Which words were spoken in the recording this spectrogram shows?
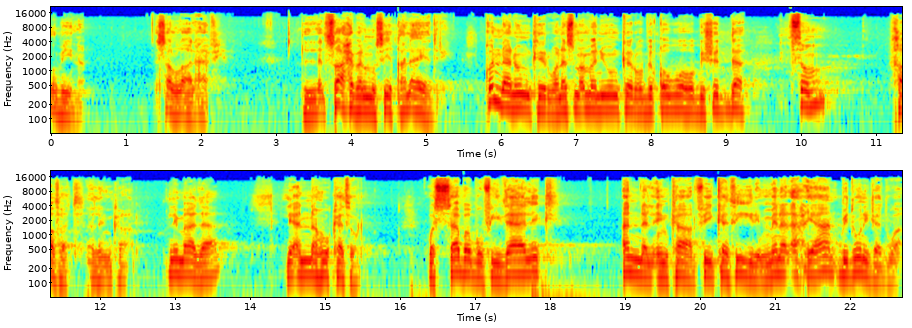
مبينا. نسأل الله العافية. صاحب الموسيقى لا يدري. كنا ننكر ونسمع من ينكر وبقوة وبشدة ثم خفت الإنكار. لماذا؟ لأنه كثر. والسبب في ذلك أن الإنكار في كثير من الأحيان بدون جدوى.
